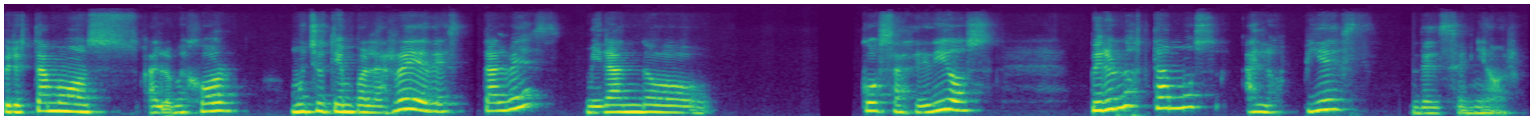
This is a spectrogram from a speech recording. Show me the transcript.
pero estamos a lo mejor mucho tiempo en las redes, tal vez mirando cosas de Dios, pero no estamos a los pies del Señor,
